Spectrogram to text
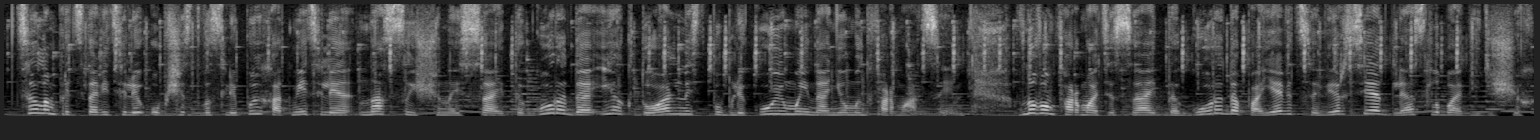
В целом представители общества слепых отметили насыщенность сайта города и актуальность публикуемой на нем информации. В новом формате сайта города появится версия для слабовидящих.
